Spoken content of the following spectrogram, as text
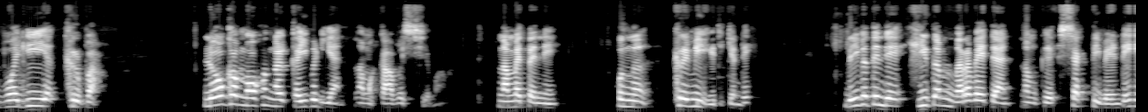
വലിയ കൃപ ലോകമോഹങ്ങൾ കൈവടിയാൻ നമുക്ക് ആവശ്യമാണ് നമ്മെ തന്നെ ഒന്ന് ക്രമീകരിക്കണ്ടേ. ദൈവത്തിന്റെ ഹിതം നിറവേറ്റാൻ നമുക്ക് ശക്തി വേണ്ടേ.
